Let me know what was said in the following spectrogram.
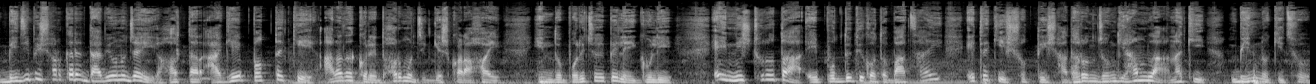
বিজেপি সরকারের দাবি অনুযায়ী হত্যার আগে প্রত্যেককে আলাদা করে ধর্ম জিজ্ঞেস করা হয়। হিন্দু পরিচয় পেলেই গুলি। এই নিষ্ঠুরতা, এই পদ্ধতিগত বাছাই, এটা কি সত্যি সাধারণ জঙ্গি হামলা নাকি ভিন্ন কিছু?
